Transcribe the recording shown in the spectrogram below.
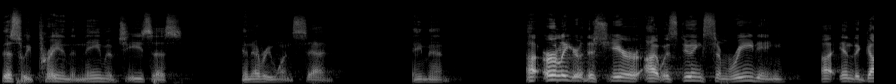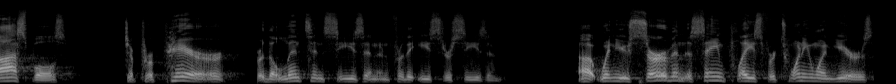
This we pray in the name of Jesus. And everyone said, Amen. Uh, earlier this year, I was doing some reading uh, in the Gospels to prepare for the Lenten season and for the Easter season uh, when you serve in the same place for 21 years,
